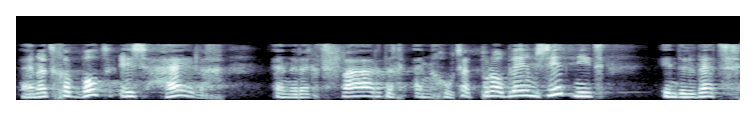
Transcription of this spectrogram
En het gebod is heilig en rechtvaardig en goed. Het probleem zit niet in de wet.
